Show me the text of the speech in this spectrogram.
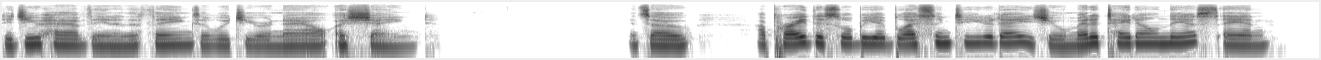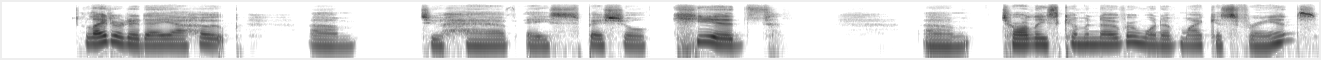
did you have then in the things of which you are now ashamed? And so I pray this will be a blessing to you today as you'll meditate on this. And later today, I hope um, to have a special kids. Um, Charlie's coming over, one of Micah's friends,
